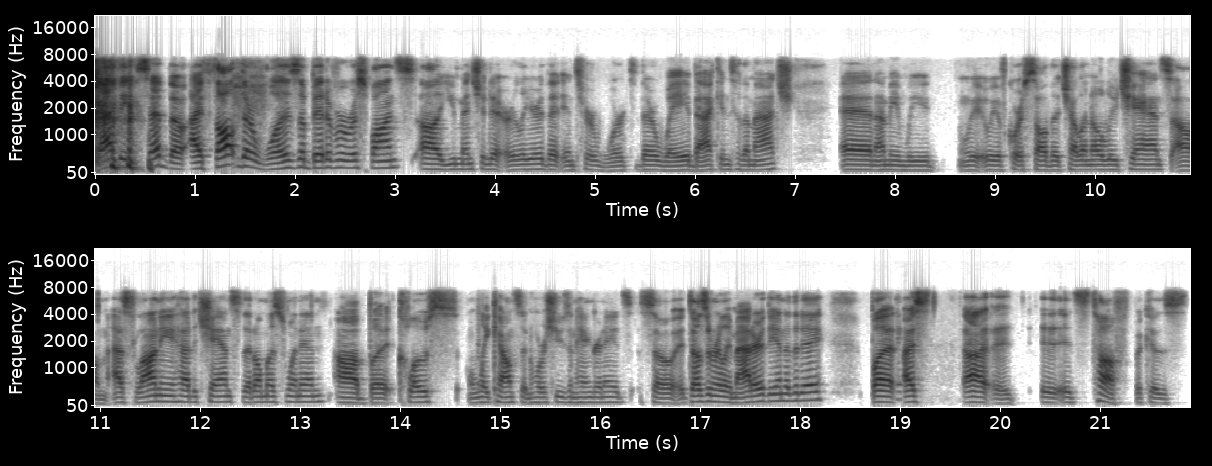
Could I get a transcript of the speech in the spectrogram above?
that being said, though, I thought there was a bit of a response. Uh, you mentioned it earlier that Inter worked their way back into the match, and I mean, we we, we of course saw the Calhanoglu chance. Um, Asllani had a chance that almost went in, uh, but close only counts in horseshoes and hand grenades, so it doesn't really matter at the end of the day. But I, uh, it, it's tough because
